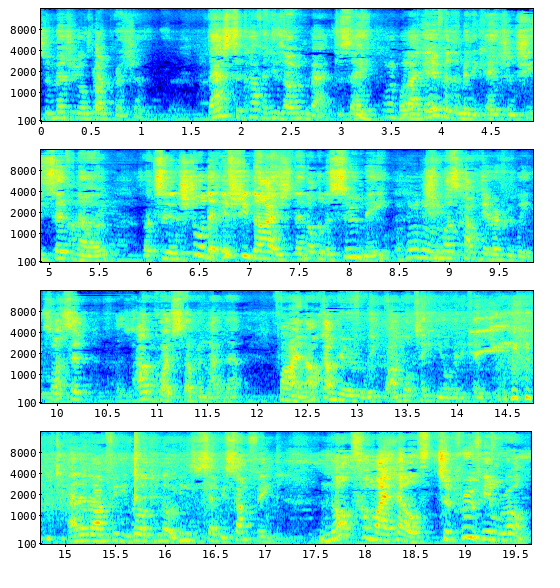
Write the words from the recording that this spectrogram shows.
to measure your blood pressure. That's to cover his own back, to say, well, I gave her the medication, she said no, but to ensure that if she dies, they're not going to sue me, she must come here every week. So I said, I'm quite stubborn like that. Fine, I'll come here every week, but I'm not taking your medication. and then I'm thinking, God, you know, he needs to send me something, not for my health, to prove him wrong.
